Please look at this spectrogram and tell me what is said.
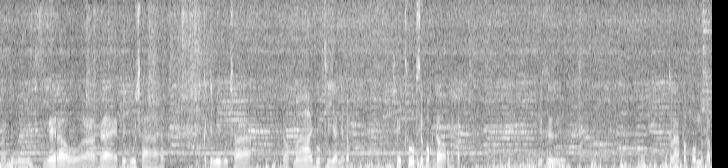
เราจะมีที่ให้เราได้ไปบูชาครับ ก็จะมีบูชาดอกไม้ทูบเทียนนะครับ ใช้ทูบ16 ดอกนะครับ นี่คือ กราบพระพรหมนะครับ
